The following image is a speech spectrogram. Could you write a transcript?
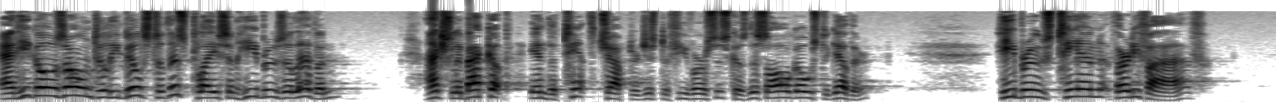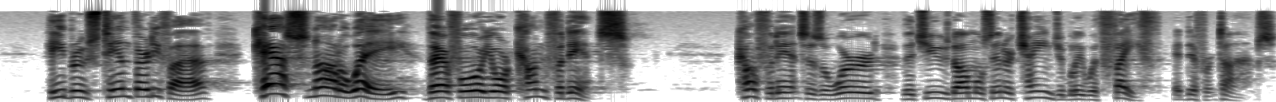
And he goes on till he builds to this place in Hebrews 11 Actually, back up in the 10th chapter, just a few verses, because this all goes together. Hebrews 10:35. Hebrews 10:35. Cast not away, therefore, your confidence. Confidence is a word that's used almost interchangeably with faith at different times.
